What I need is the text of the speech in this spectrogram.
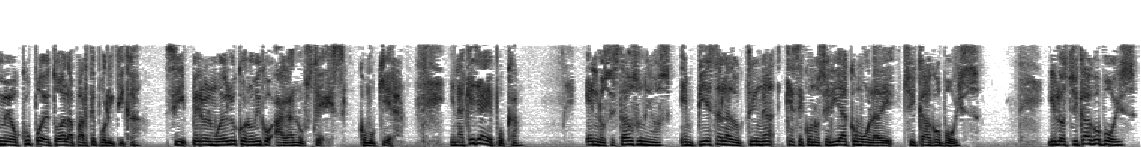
me ocupo de toda la parte política, sí, pero el modelo económico háganlo ustedes, como quieran. En aquella época, en los Estados Unidos empieza la doctrina que se conocería como la de Chicago Boys. Y los Chicago Boys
